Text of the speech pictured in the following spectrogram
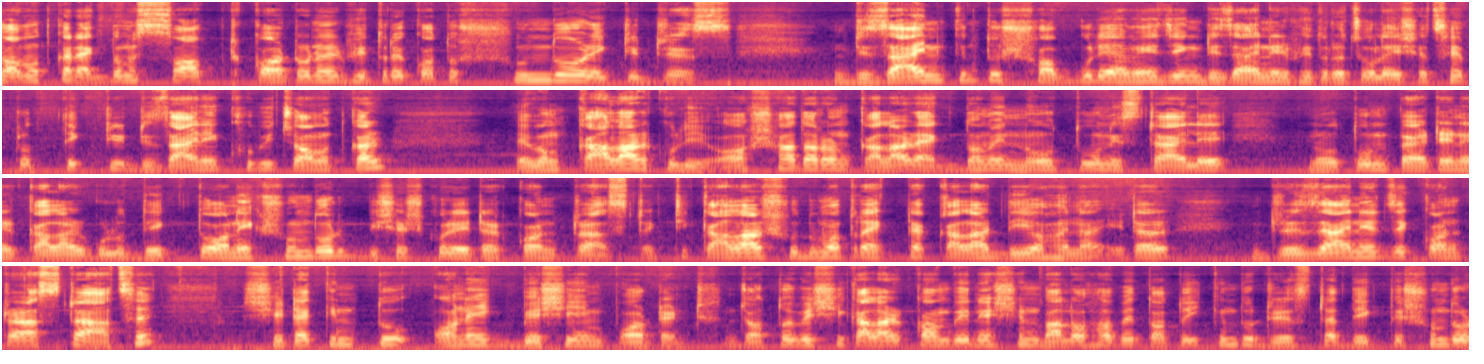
চমৎকার, একদমই সফট কটনের ভিতরে কত সুন্দর একটি ড্রেস ডিজাইন কিন্তু সবগুলি অ্যামেজিং ডিজাইনের ভিতরে চলে এসেছে। প্রত্যেকটি ডিজাইনে খুবই চমৎকার এবং কালারগুলি অসাধারণ কালার একদমই নতুন স্টাইলে নতুন প্যাটার্নের কালারগুলো দেখতে অনেক সুন্দর। বিশেষ করে এটার কন্ট্রাস্ট একটি কালার শুধুমাত্র একটা কালার দিয়ে হয় না, এটার ডিজাইনের যে কন্ট্রাস্টটা আছে, সেটা কিন্তু অনেক বেশি ইম্পর্ট্যান্ট যত বেশি কালার কম্বিনেশন ভালো হবে, ততই কিন্তু ড্রেসটা দেখতে সুন্দর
